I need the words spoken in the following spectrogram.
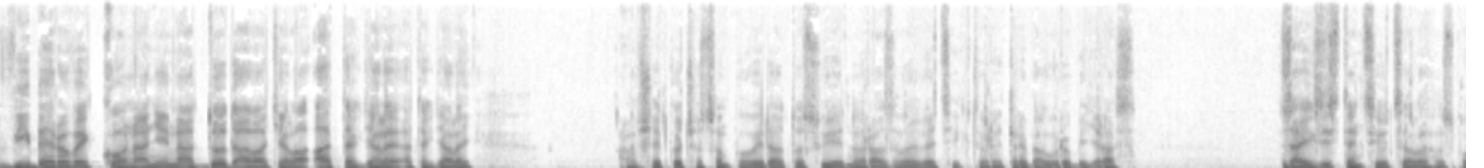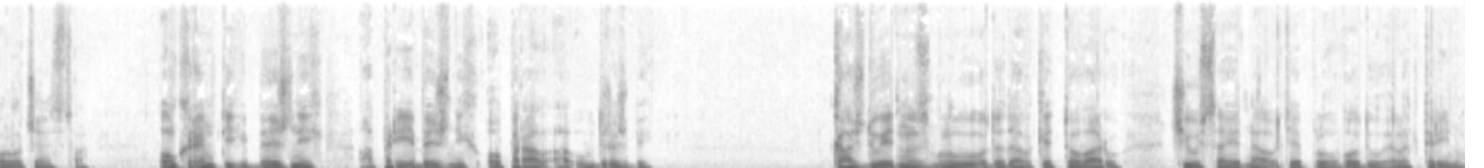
výberové konanie na dodávateľa a tak ďalej a tak ďalej. Ale všetko, čo som povedal, to sú jednorazové veci, ktoré treba urobiť raz. Za existenciu celého spoločenstva. Okrem tých bežných a priebežných oprav a údržby. Každú jednu zmluvu o dodávke tovaru, či už sa jedná o teplo, vodu, elektrínu,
